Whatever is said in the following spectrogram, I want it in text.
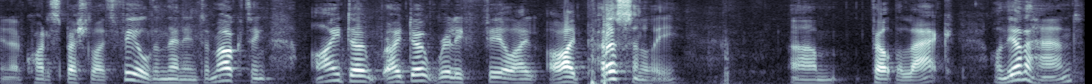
you know, quite a specialised field and then into marketing, I don't, I don't really feel, I, I personally um, felt the lack. On the other hand,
